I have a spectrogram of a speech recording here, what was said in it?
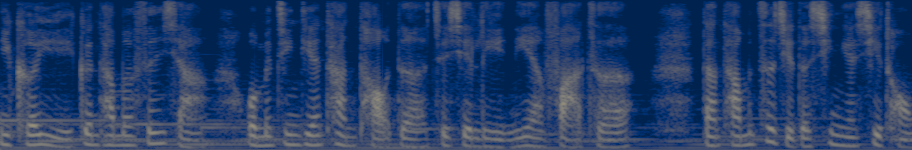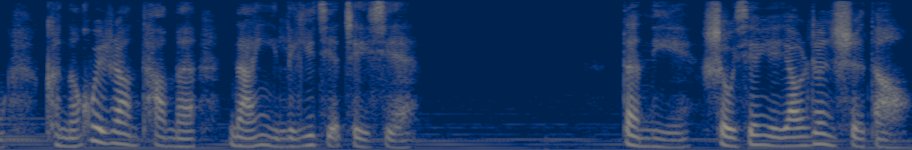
你可以跟他们分享我们今天探讨的这些理念法则，但他们自己的信念系统可能会让他们难以理解这些。但你首先也要认识到，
